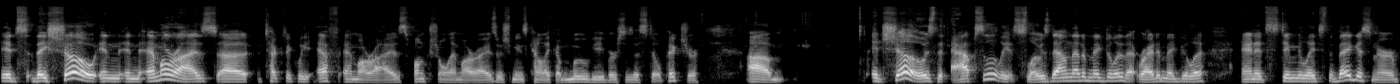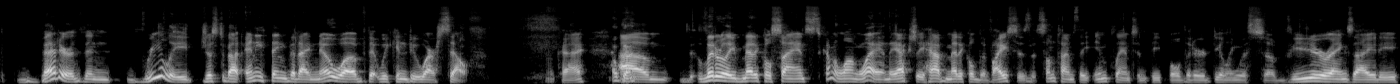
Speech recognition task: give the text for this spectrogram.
It's they show in in MRIs, uh, technically fMRIs, functional MRIs, which means kind of like a movie versus a still picture. Um, it shows that absolutely it slows down that amygdala, that right amygdala, and it stimulates the vagus nerve better than really just about anything that I know of that we can do ourselves. Okay. Okay. Um, literally, medical science has come a long way, and they actually have medical devices that sometimes they implant in people that are dealing with severe anxiety,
